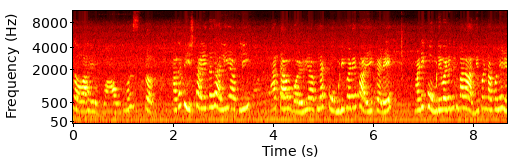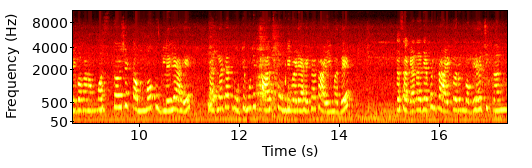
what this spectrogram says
चव आहे. वाव मस्त. आता फिश थाळी तर झाली आहे आपली. आता वळवी आपल्या कोंबडीकडे थाळीकडे. आणि कोंबडी वडे मी तुम्हाला आधी पण दाखवले हे बघा ना मस्त असे टम्म फुगलेले आहेत. त्यातल्या त्यात मोठे मोठे पाच कोंबडी वडे आहेत ह्या थाळीमध्ये. तर सगळ्यात आधी आपण ट्राय करून बघूया चिकन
